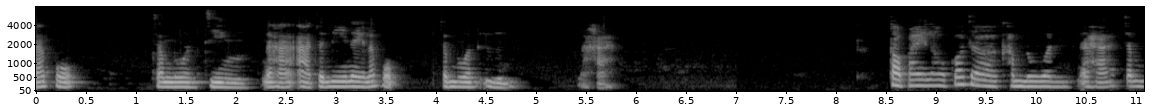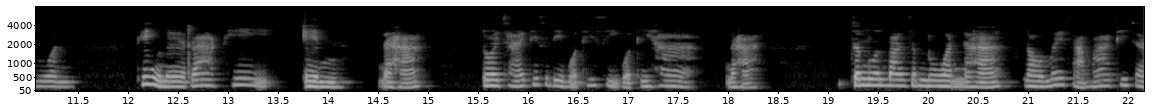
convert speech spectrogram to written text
ระบบจำนวนจริงนะคะ อาจจะมีในระบบจำนวนอื่นนะคะ ต่อไปเราก็จะคำนวณนะคะจำนวนที่อยู่ในรากที่ n นะคะ โดยใช้ทฤษฎีบทที่ 4 บทที่ 5 นะคะจำนวนบางจำนวนนะคะ เราไม่สามารถที่จะ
